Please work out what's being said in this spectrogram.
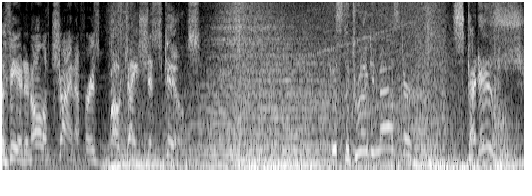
revered in all of China for his bodacious skills. It's the Dragon Master! Skadoosh!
